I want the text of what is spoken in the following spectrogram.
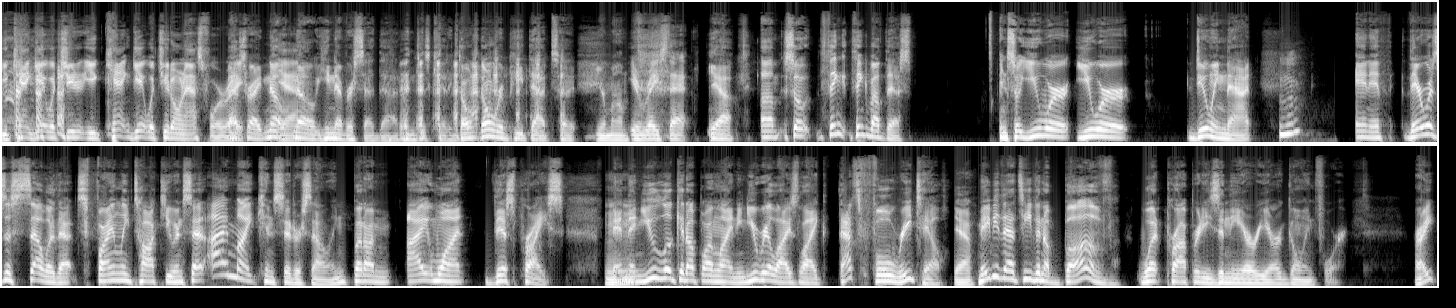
you can't get what you you can't get what you don't ask for, right? That's right. No, Yeah. no, he never said that. I'm just kidding. Don't don't repeat that to your mom. Erase that. Yeah. Um, so think think about this. And so you were you were doing that. Mhm. And if there was a seller that's finally talked to you and said, I might consider selling, but I'm I want this price. Mhm. And then you look it up online and you realize like that's full retail. Yeah. Maybe that's even above what properties in the area are going for. Right?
